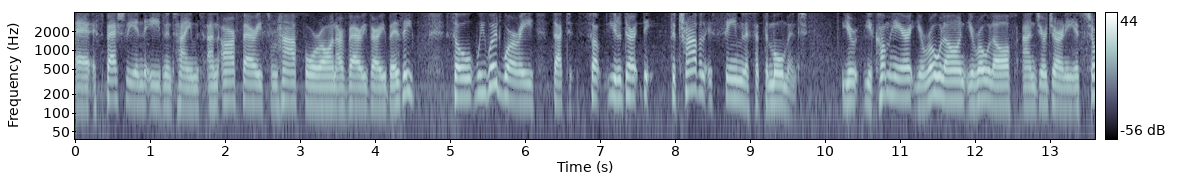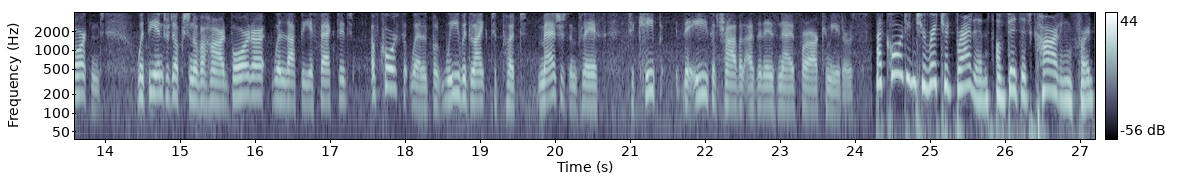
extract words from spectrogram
uh, especially in the evening times. And our ferries from half four on are very, very busy. So we would worry that so you know the, the travel is seamless at the moment. You, you come here, you roll on, you roll off, and your journey is shortened. With the introduction of a hard border, will that be affected? Of course it will, but we would like to put measures in place to keep the ease of travel as it is now for our commuters. According to Richard Brennan of Visit Carlingford,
